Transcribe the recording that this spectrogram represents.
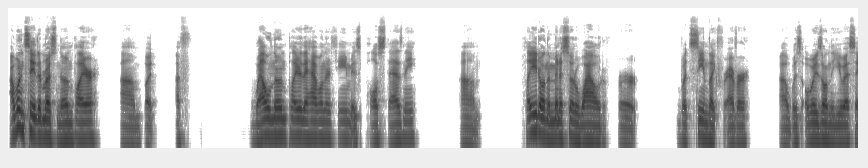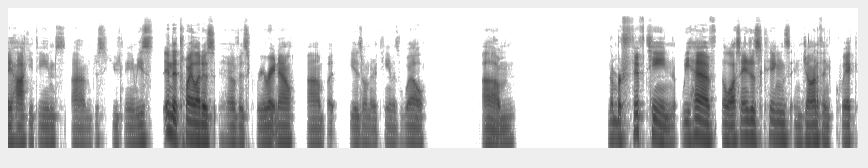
I wouldn't say their most known player, um, but a f- well-known player they have on their team is Paul Stastny. Um, played on the Minnesota Wild for what seemed like forever. Uh, was always on the USA hockey teams. Um, just a huge name. He's in the twilight of, of his career right now, um, but he is on their team as well. Um, number 15, we have the Los Angeles Kings and Jonathan Quick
